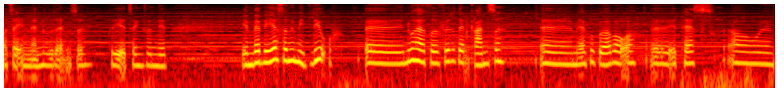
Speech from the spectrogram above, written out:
og tage en anden uddannelse. Fordi jeg tænkte sådan lidt, jamen hvad vil jeg så med mit liv? Øh, nu har jeg fået flyttet den grænse, øh, men jeg kunne gå op over øh, et pas. Og øh,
